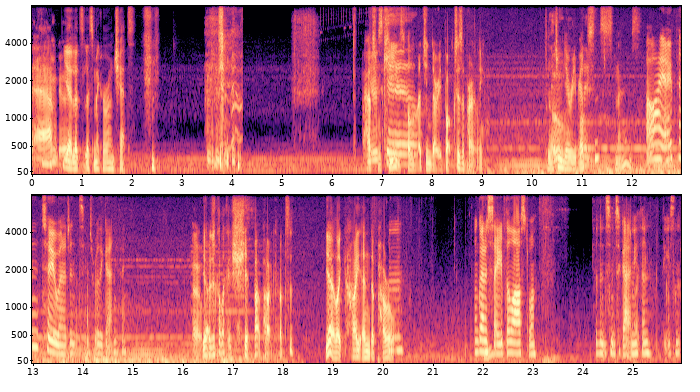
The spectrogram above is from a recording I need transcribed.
Nah, I'm good. Yeah, let's let's make our own chat. I have some Here's keys for legendary boxes apparently. Legendary really? boxes? Nice. Oh, I opened two and I didn't seem to really get anything. Oh. Yeah, I just got like a shit backpack. That's a yeah, like high end apparel. Mm. I'm going to save the last one. I didn't seem to get anything decent.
